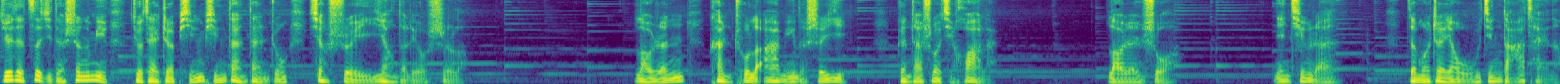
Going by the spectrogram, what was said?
觉得自己的生命就在这平平淡淡中，像水一样的流逝了。老人看出了阿明的失意，跟他说起话来。老人说：“年轻人，怎么这样无精打采呢？”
